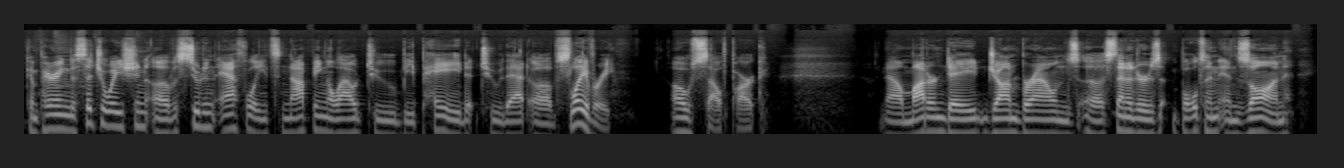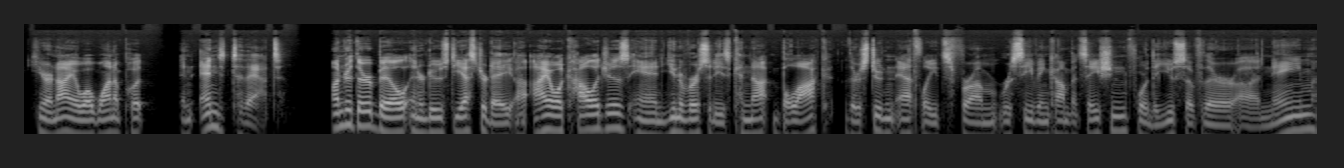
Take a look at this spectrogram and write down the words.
comparing the situation of student athletes not being allowed to be paid to that of slavery. Oh, South Park. Now, modern day John Brown's uh, Senators Boulton and Zaun here in Iowa want to put an end to that. Under their bill introduced yesterday, uh, Iowa colleges and universities cannot block their student athletes from receiving compensation for the use of their uh, name,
